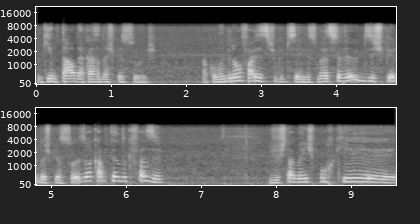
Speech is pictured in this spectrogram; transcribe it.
no quintal da casa das pessoas. A Columbi não faz esse tipo de serviço, mas você vê o desespero das pessoas, eu acabo tendo que fazer. Justamente porque.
